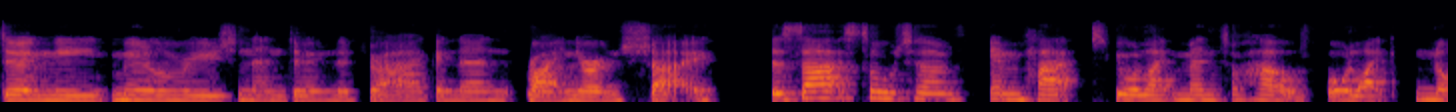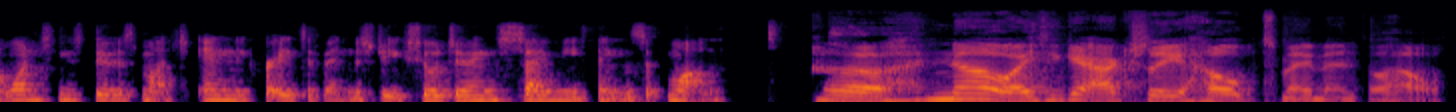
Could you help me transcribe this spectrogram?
doing the Moulin Rouge and then doing the drag and then writing your own show, does that sort of impact your like mental health or like not wanting to do as much in the creative industry because you're doing so many things at once? Uh, no, I think it actually helped my mental health.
